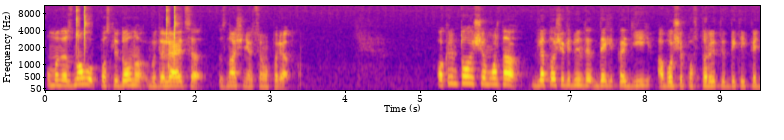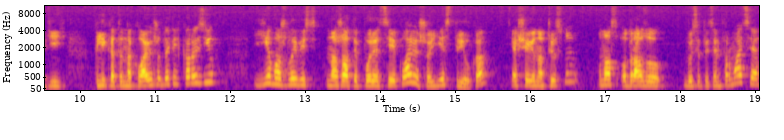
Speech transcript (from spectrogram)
у мене знову послідовно видаляються значення в цьому порядку. Окрім того, що можна для того, щоб відмінити декілька дій, або щоб повторити декілька дій, клікати на клавішу декілька разів, є можливість нажати поряд цією клавішою, є стрілка. Якщо її натисну, у нас одразу висвітиться інформація,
